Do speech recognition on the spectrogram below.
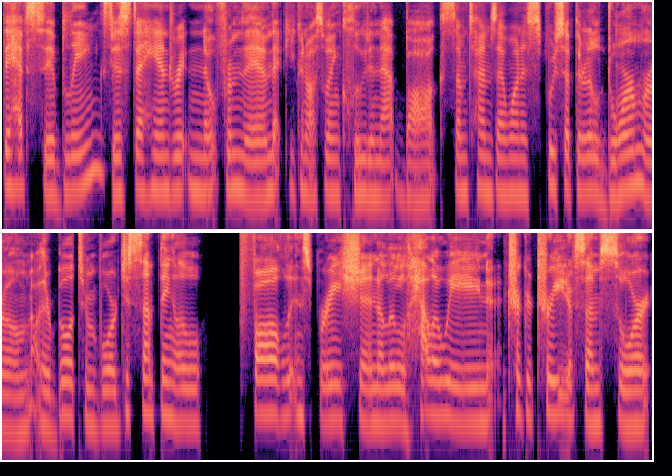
They have siblings, just a handwritten note from them that you can also include in that box. Sometimes I want to spruce up their little dorm room or their bulletin board, just something a little fall inspiration, a little Halloween trick or treat of some sort,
